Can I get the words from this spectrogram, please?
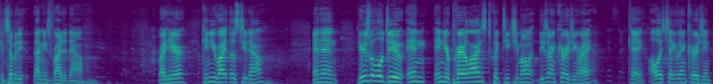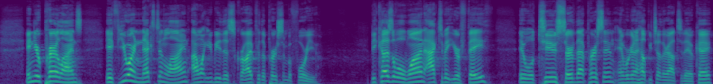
Can somebody? That means write it down. Right here. Can you write those two down? And then here's what we'll do in in your prayer lines. Quick teaching moment. These are encouraging, right? Yes, okay. Always check if they're encouraging. In your prayer lines, if you are next in line, I want you to be the scribe for the person before you. Because it will, one, activate your faith, it will, two, serve that person, and we're going to help each other out today, okay?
